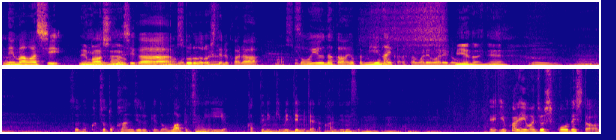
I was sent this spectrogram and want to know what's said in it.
根回し。根回しがもうドロドロしてるから、まあそうだよね。そういう中はやっぱ見えないからさ我々の。見えないね。うん、うんそういうのちょっと感じるけどまあ別にいいや、勝手に決めてみたいな感じですね。うんうんうんえゆかりんは女子校でした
